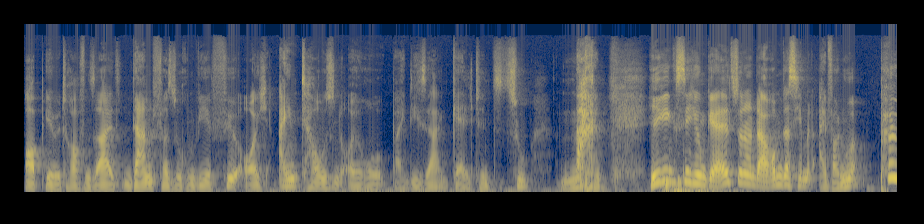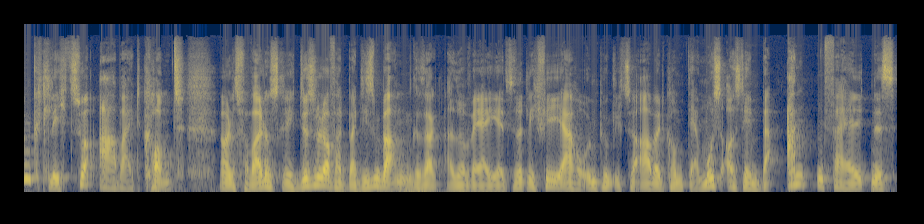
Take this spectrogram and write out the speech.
ob ihr betroffen seid. Dann versuchen wir für euch 1000 Euro bei dieser geltend zu machen. Hier ging es nicht um Geld, sondern darum, dass jemand einfach nur pünktlich zur Arbeit kommt. Und das Verwaltungsgericht Düsseldorf hat bei diesem Beamten gesagt, also wer jetzt wirklich vier Jahre unpünktlich zur Arbeit kommt, der muss aus dem Beamtenverhältnis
